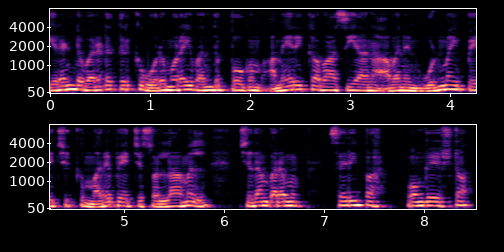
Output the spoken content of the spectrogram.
இரண்டு வருடத்திற்கு ஒருமுறை வந்து போகும் அமெரிக்க வாசியான அவனின் உண்மை பேச்சுக்கு மறுபேச்சு சொல்லாமல் சிதம்பரம் சரிப்பா உங்க இஷ்டம்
